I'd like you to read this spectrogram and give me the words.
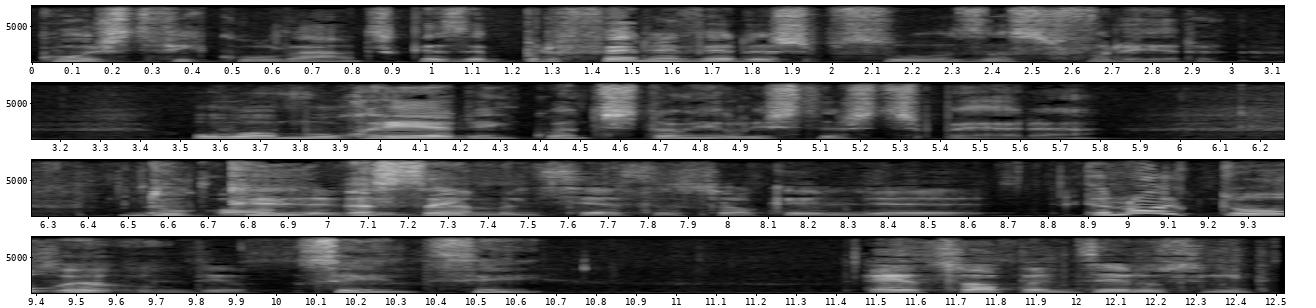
com as dificuldades, quer dizer, preferem ver as pessoas a sofrer ou a morrer enquanto estão em listas de espera do que aceitar. licença, só que eu lhe. Eu não estou. Eu... Sim, sim. É só para lhe dizer o seguinte:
